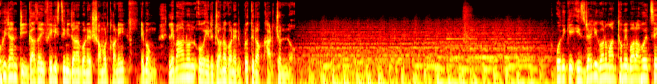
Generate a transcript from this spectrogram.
অভিযানটি গাজাই ফিলিস্তিনি জনগণের সমর্থনে এবং লেবানন ও এর জনগণের প্রতিরক্ষার জন্য। ওদিকে ইসরায়েলি গণমাধ্যমে বলা হয়েছে,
